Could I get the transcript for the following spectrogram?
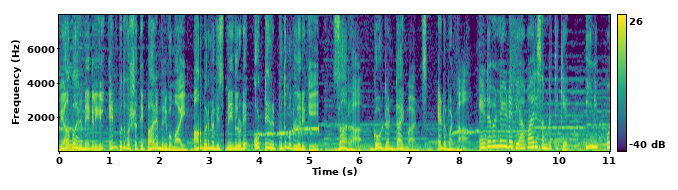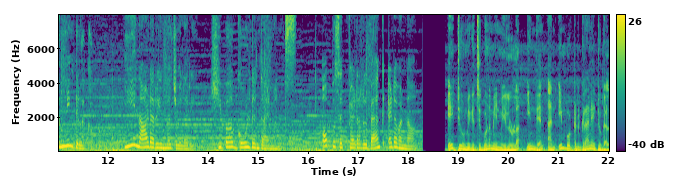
വ്യാപാര മേഖലയിൽ എൺപത് വർഷത്തെ പാരമ്പര്യവുമായി ആഭരണ വിസ്മയങ്ങളുടെ ഒട്ടേറെ പുതുമകൾ ഒരുക്കി. Sara golden diamonds Edavanna. എടവണ്ണയുടെ വ്യാപാര സമൃദ്ധിക്ക് ഇനി പൊന്നിൻ തിളക്കം. ഈ നാടറിയുന്ന jewellery Hiba golden diamonds. Opposite federal bank Edavanna. ഏറ്റവും മികച്ച ഗുണമേന്മയിലുള്ള ഇന്ത്യൻ ആൻഡ് ഇമ്പോർട്ടഡ് ഗ്രാനൈറ്റുകൾ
